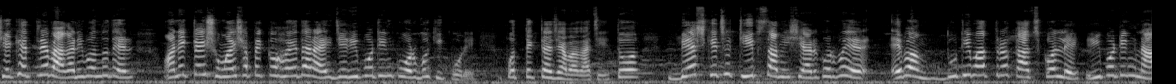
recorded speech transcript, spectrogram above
সেক্ষেত্রে বাগানি বন্ধুদের অনেকটাই সময় সাপেক্ষ হয়ে দাঁড়ায় যে রিপোর্টিং করব কি করে প্রত্যেকটা জবা গাছে। তো বেশ কিছু টিপস আমি শেয়ার করব এবং দুটি মাত্র কাজ করলে রিপোর্টিং না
